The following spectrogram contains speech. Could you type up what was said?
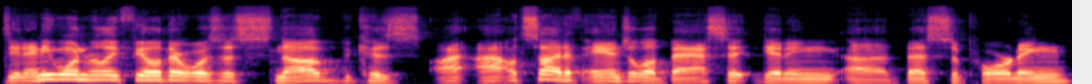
did anyone really feel there was a snub? Because I, outside of Angela Bassett getting uh, Best Supporting,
